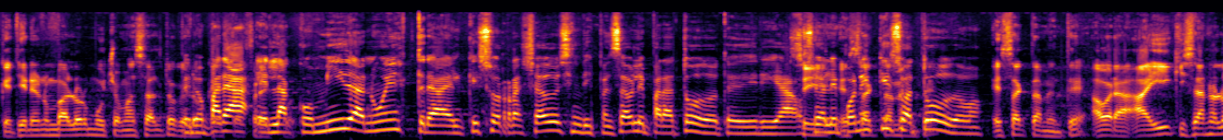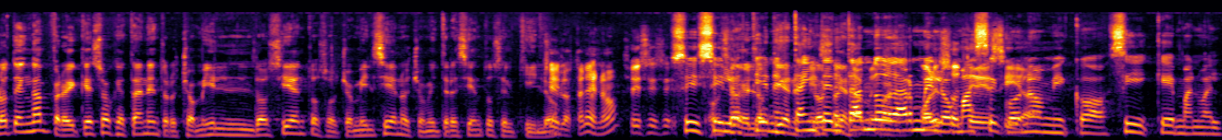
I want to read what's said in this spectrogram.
que tienen un valor mucho más alto que Pero los para quesos la comida nuestra, el queso rallado es indispensable para todo, te diría. O Sí, sea, le pones queso a todo. Exactamente. Ahora, ahí quizás no lo tengan, pero hay quesos que están entre 8.200, 8.100, 8.300 el kilo. Sí, los tenés, ¿no? Sí, sí, sí. Sí, sí, O sea, los los tiene. Está los intentando darme lo más económico. Sí, ¿qué, Manuel?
